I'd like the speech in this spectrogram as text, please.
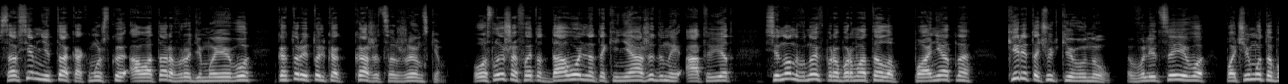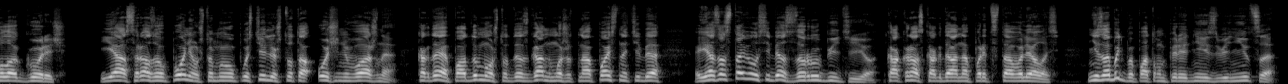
Совсем не так, как мужской аватар вроде моего, который только кажется женским. Услышав этот довольно-таки неожиданный ответ, Синон вновь пробормотала «понятно». Кирита чуть кивнул. В лице его почему-то была горечь. Я сразу понял, что мы упустили что-то очень важное. Когда я подумал, что Десган может напасть на тебя, я заставил себя зарубить ее, как раз когда она представлялась. Не забыть бы потом перед ней извиниться.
